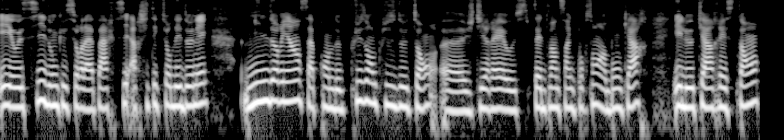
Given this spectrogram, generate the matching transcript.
Et aussi, donc, sur la partie architecture des données, mine de rien, ça prend de plus en plus de temps. Euh, je dirais aussi peut-être 25%, un bon quart. Et le quart restant,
